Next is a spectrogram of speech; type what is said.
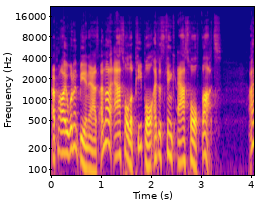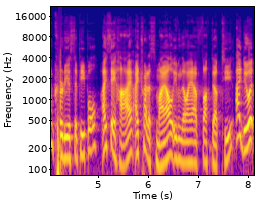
I probably wouldn't be an ass. I'm not an asshole to people. I just think asshole thoughts. I'm courteous to people. I say hi. I try to smile even though I have fucked up teeth. I do it,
